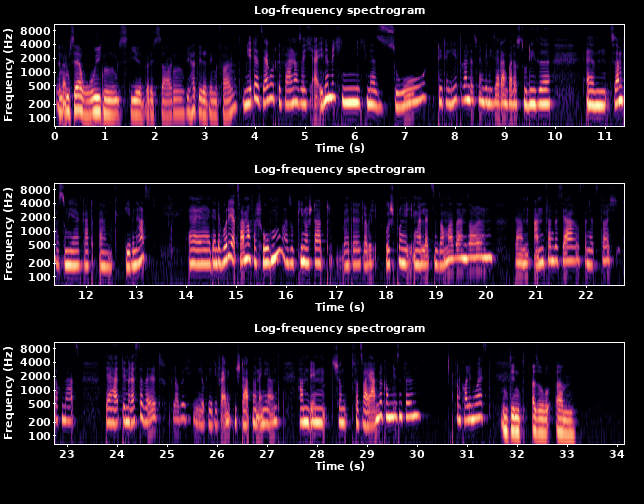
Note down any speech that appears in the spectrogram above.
in einem sehr ruhigen Stil, würde ich sagen. Wie hat dir der denn gefallen? Mir hat er sehr gut gefallen. Also ich erinnere mich nicht mehr so detailliert dran, deswegen bin ich sehr dankbar, dass du diese ähm, Zusammenfassung hier gerade ähm, gegeben hast. Äh, denn der wurde ja zweimal verschoben. Also Kinostart hätte, glaube ich, ursprünglich irgendwann letzten Sommer sein sollen. Dann Anfang des Jahres, dann jetzt durch, doch März. Der hat den Rest der Welt, glaube ich, nee, okay, die Vereinigten Staaten und England haben den schon vor zwei Jahren bekommen, diesen Film von Colin West. Den, also ähm,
